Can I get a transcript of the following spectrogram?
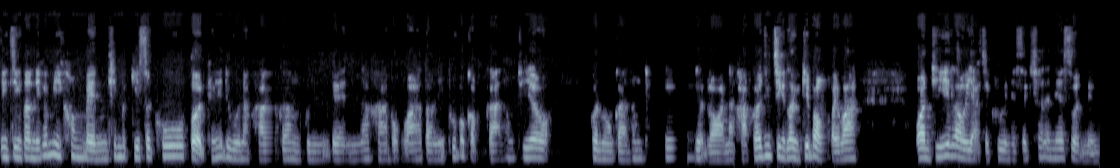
จริงๆ ตอนนี้ก็มีคอมเมนต์ที่เมื่อกี้สักครู่เปิดขึ้นให้ดูนะคะกลางคุณเบนนะคะ บอกว่าตอนนี้ผู้ประกอบการท่องเที่ยวคนวงการท่องเที่ยวเดือดร้อนนะคะก็จริงๆเราอย่างที่บอกไปว่า วันที่เราอยากจะคุยในเซสชันนี้ส่วนหนึ่ง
